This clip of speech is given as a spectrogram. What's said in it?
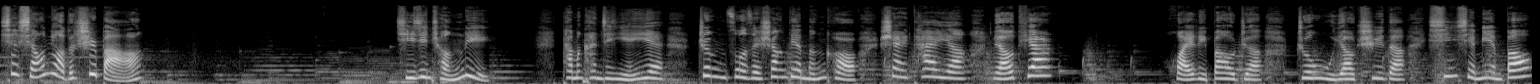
像小鸟的翅膀。骑进城里，他们看见爷爷正坐在商店门口晒太阳聊天儿，怀里抱着中午要吃的新鲜面包。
